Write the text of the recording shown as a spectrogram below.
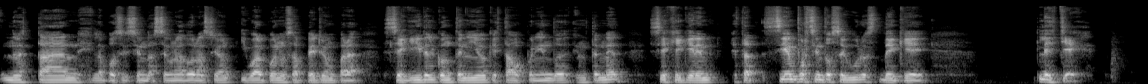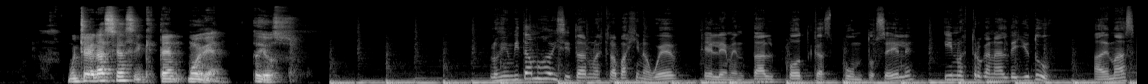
no están en la posición de hacer una donación, igual pueden usar Patreon para seguir el contenido que estamos poniendo en internet, si es que quieren estar 100% seguros de que les llegue. Muchas gracias y que estén muy bien. Adiós. Los invitamos a visitar nuestra página web elementalpodcast.cl y nuestro canal de YouTube. Además,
